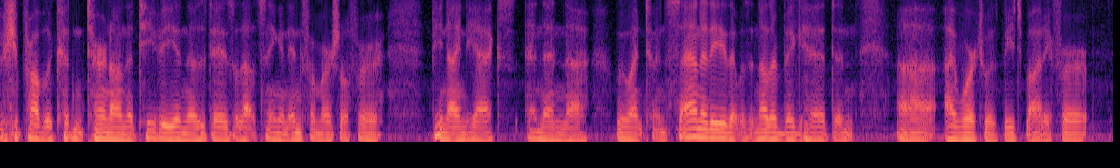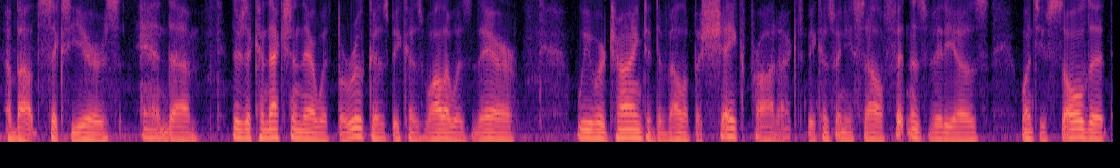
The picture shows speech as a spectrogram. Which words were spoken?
you probably couldn't turn on the tv in those days without seeing an infomercial for p90x and then uh, we went to insanity that was another big hit and uh, i worked with beachbody for about six years and um, there's a connection there with Barukas because while I was there, we were trying to develop a shake product because when you sell fitness videos, once you've sold it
